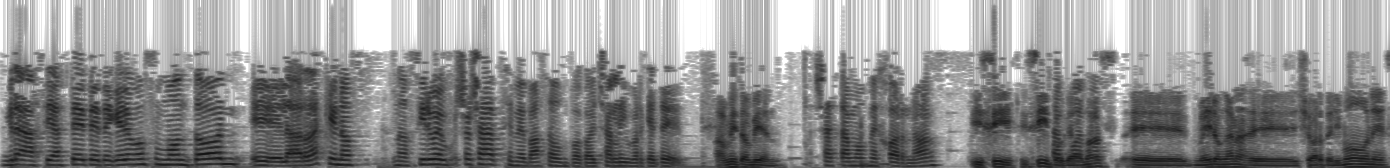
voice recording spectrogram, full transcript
Gracias, Tete, te queremos un montón. Eh, la verdad es que nos, nos sirve, yo ya se me pasó un poco, Charlie, porque te, A mí también. ya estamos mejor, ¿no? Y sí, y sí, porque además eh, me dieron ganas de llevarte limones.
